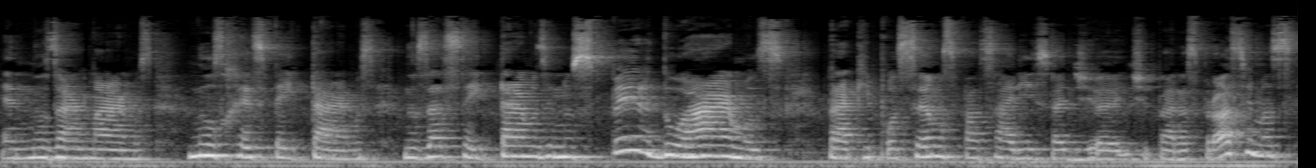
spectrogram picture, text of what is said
é nos armarmos, nos respeitarmos, nos aceitarmos e nos perdoarmos para que possamos passar isso adiante para as próximas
